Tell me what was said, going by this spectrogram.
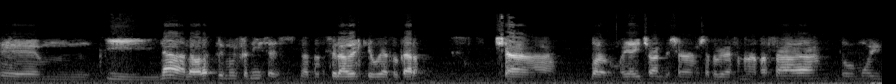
Eh, y nada, la verdad estoy muy feliz, es la tercera vez que voy a tocar. Ya, bueno, como había dicho antes, ya, ya toqué la semana pasada, estuvo muy,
